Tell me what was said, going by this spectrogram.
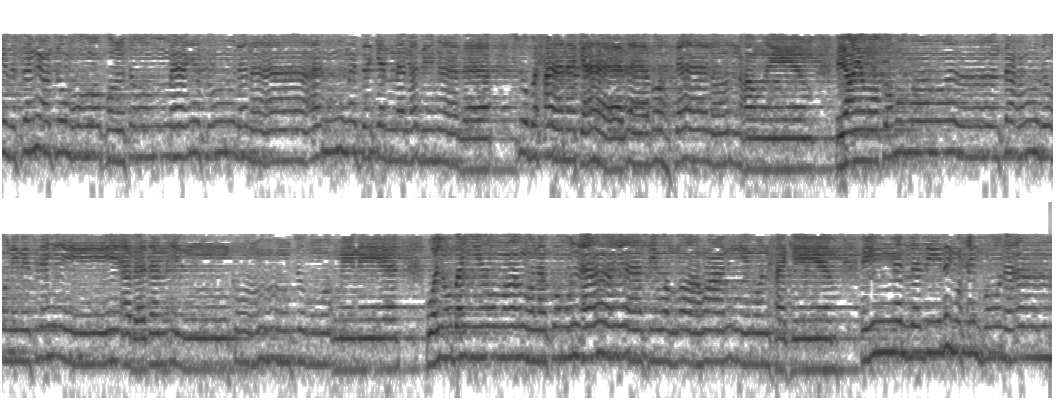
إذ سمعتموه قلتم ما يكون لنا أن نتكلم بهذا. سبحانك هذا بهتان عظيم. يعظكم الله أن تعودوا لمثله أبدا إن كنتم مؤمنين. ويبين الله لكم الآيات والله عليم حكيم. إن الذين يحبون أن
